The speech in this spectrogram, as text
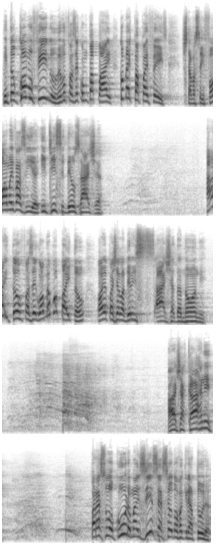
Então, como filho, eu vou fazer como papai. Como é que papai fez? Estava sem forma e vazia, e disse: Deus haja. Ah, então vou fazer igual meu papai, então. Olha para a geladeira e diz, haja Danone. Haja carne. Parece loucura, mas isso é ser nova criatura.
